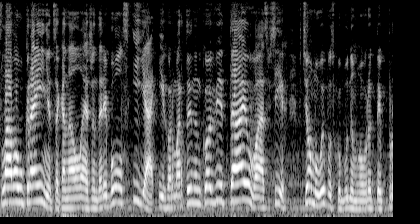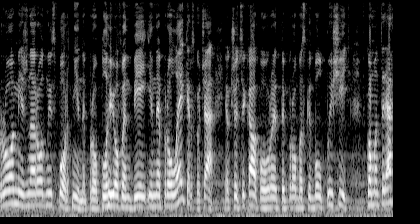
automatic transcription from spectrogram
Слава Україні! Це канал Legendary Balls і я, Ігор Мартиненко, вітаю вас всіх! Цьому випуску будемо говорити про міжнародний спорт. Ні, не про плей-офф NBA і не про Лейкерс. Хоча, якщо цікаво поговорити про баскетбол, пишіть в коментарях.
